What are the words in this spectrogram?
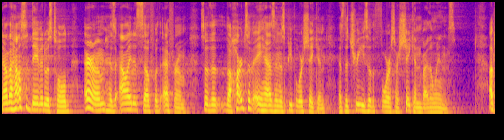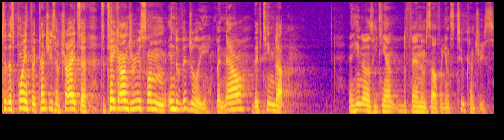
Now the house of David was told, Aram has allied itself with Ephraim. So the, the hearts of Ahaz and his people were shaken, as the trees of the forest are shaken by the winds. Up to this point, the countries have tried to, to take on Jerusalem individually, but now they've teamed up. And he knows he can't defend himself against two countries,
